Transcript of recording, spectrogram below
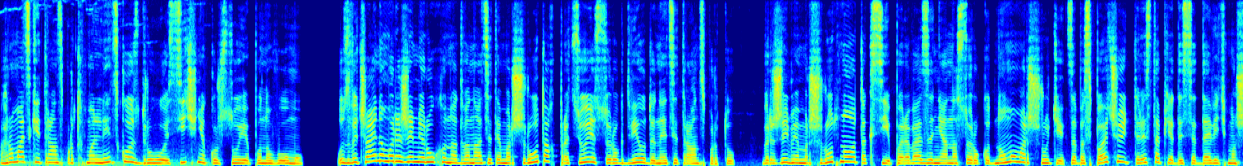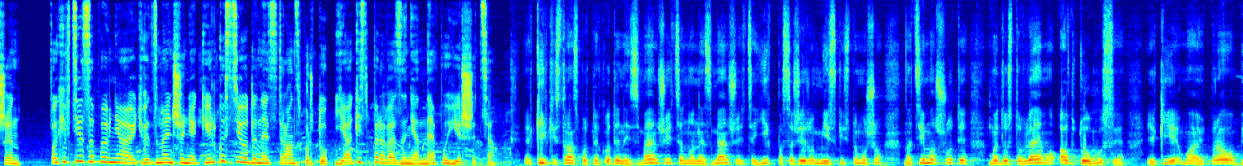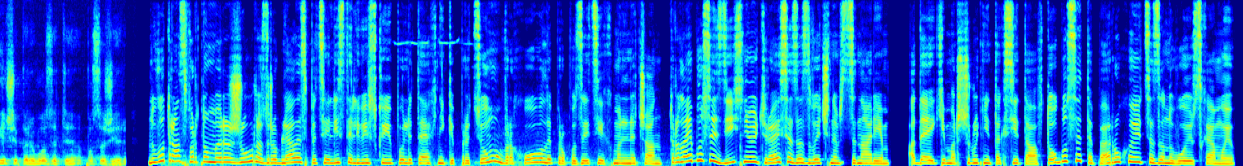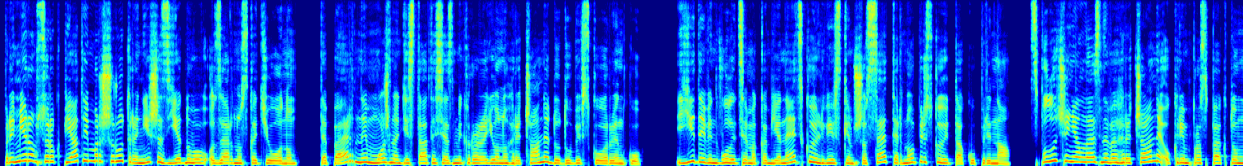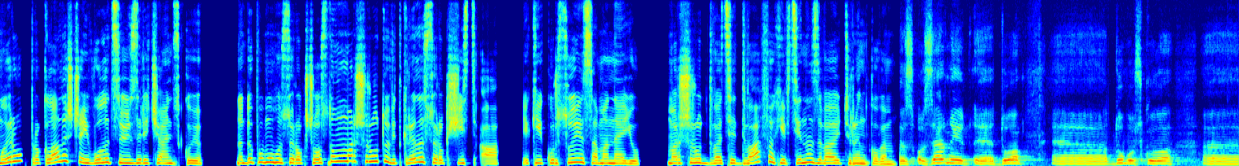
Громадський транспорт Хмельницького з 2 січня курсує по-новому. У звичайному режимі руху на 12 маршрутах працює 42 одиниці транспорту. В режимі маршрутного таксі перевезення на 41 маршруті забезпечують 359 машин. Фахівці запевняють, від зменшення кількості одиниць транспорту якість перевезення не погіршиться. Кількість транспортних одиниць зменшується, але не зменшується їх пасажиромісткість, тому що на ці маршрути ми доставляємо автобуси, які мають право більше перевозити пасажирів. Нову транспортну мережу розробляли спеціалісти Львівської політехніки. При цьому враховували пропозиції хмельничан. Тролейбуси здійснюють рейси за звичним сценарієм, а деякі маршрутні таксі та автобуси тепер рухаються за новою схемою. Приміром, 45-й маршрут раніше з'єднував Озерну з Катіоном. Тепер ним можна дістатися з мікрорайону Гречани до Дубівського ринку. Їде він вулицями Кам'янецькою, Львівським шосе, Тернопільською та Купріна. Сполучення Лезневе-Гречани, окрім проспекту Миру, проклали ще й вулицею Зарічанською. На допомогу 46-му маршруту відкрили 46А, який курсує саме нею. Маршрут 22 фахівці називають ринковим. З Озерної е, до е, Дубовського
